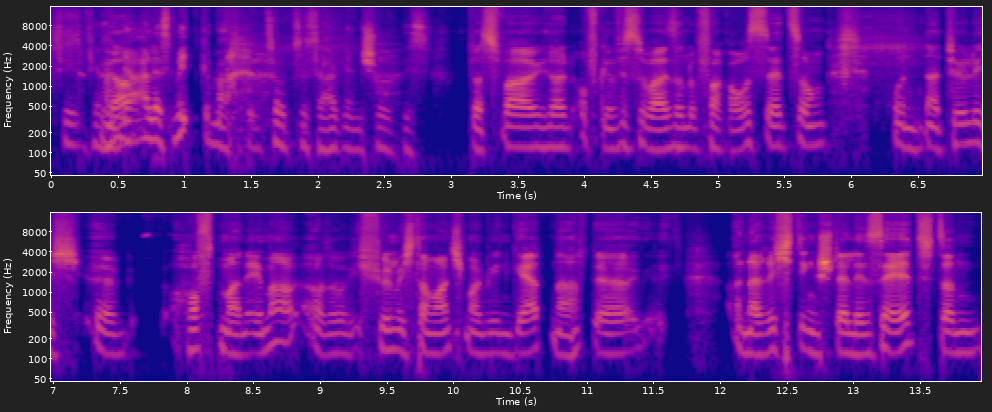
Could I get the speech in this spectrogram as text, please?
sie, sie haben ja. alles mitgemacht sozusagen im Showbiz. Das war auf gewisse Weise eine Voraussetzung. Und natürlich äh, hofft man immer, also ich fühle mich da manchmal wie ein Gärtner, der an der richtigen Stelle sät, dann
